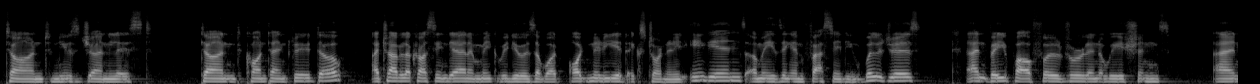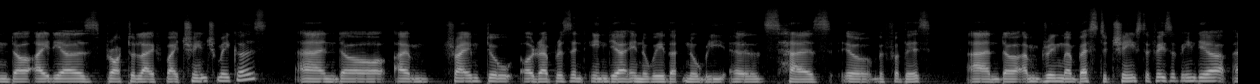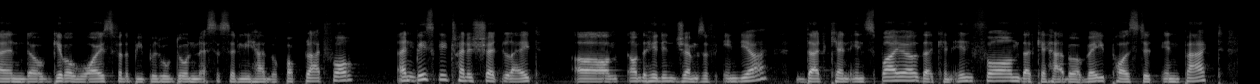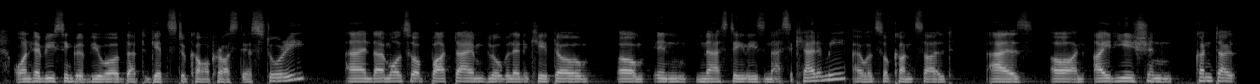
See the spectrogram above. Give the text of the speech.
turned news journalist turned content creator. I travel across India and I make videos about ordinary yet extraordinary Indians, amazing and fascinating villages, and very powerful rural innovations and uh, ideas brought to life by change makers. And uh, I'm trying to uh, represent India in a way that nobody else has uh, before this and uh, I'm doing my best to change the face of India and uh, give a voice for the people who don't necessarily have a platform, and basically try to shed light um, on the hidden gems of India that can inspire, that can inform, that can have a very positive impact on every single viewer that gets to come across their story. And I'm also a part-time global educator um, in NAS Daily's NAS Academy. I also consult as an ideation content,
